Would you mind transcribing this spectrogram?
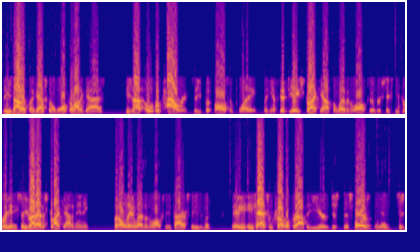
he's not a, a guy that's going to walk a lot of guys. He's not overpowering, so you put balls in play. But you know, 58 strikeouts, 11 walks over 63 innings. So he's right at a strikeout an inning, but only 11 walks the entire season. But you know, he, he's had some trouble throughout the year, just as far as you know, just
